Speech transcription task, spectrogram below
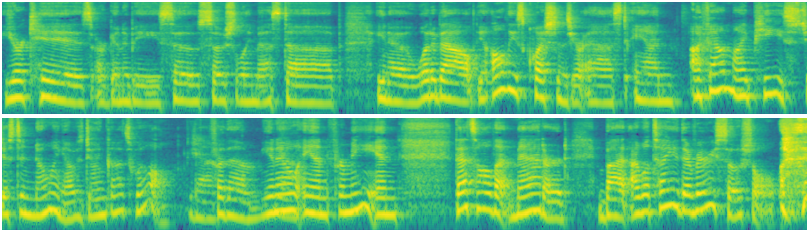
your kids are going to be so socially messed up. You know, what about you know, all these questions you're asked? And I found my peace just in knowing I was doing God's will Yeah. for them, you know, and for me. And that's all that mattered. But I will tell you, they're very social. so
